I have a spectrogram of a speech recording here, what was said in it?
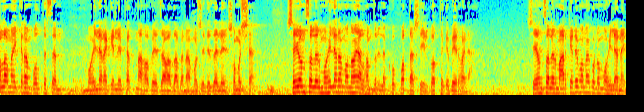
ওলামাইকেরাম বলতেছেন, মহিলারা গেলে ফেতনা হবে, যাওয়া যাবে না, মসজিদে যাইলে সমস্যা। সেই অঞ্চলের মহিলারা মনে হয়, আলহামদুলিল্লাহ, খুব পদ্মাশীল ঘর থেকে বের হয় না। সেই অঞ্চলের মার্কেটে মনে হয় কোনো মহিলা নাই।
